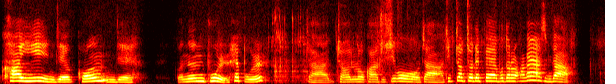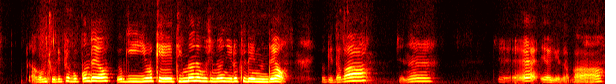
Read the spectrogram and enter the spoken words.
카이 이제 검 이제 이거는 불, 해불. 자, 절로 가주시고 자, 직접 조립해 보도록 하겠습니다. 자, 그럼 조립해 볼 건데요. 여기 이렇게 뒷면에 보시면 이렇게 돼 있는데요. 여기다가 이제는 이제 여기다가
